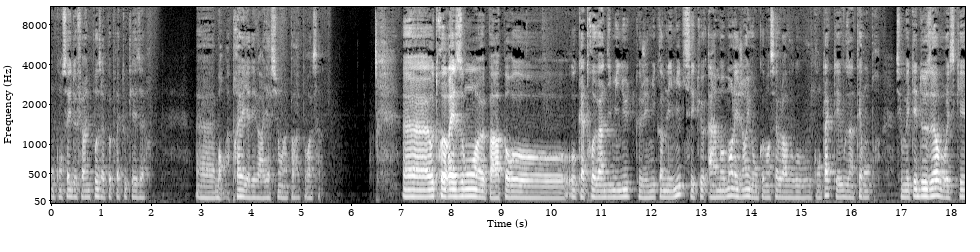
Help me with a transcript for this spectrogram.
on, conseille de faire une pause à peu près toutes les heures. Euh, bon, après, il y a des variations hein, par rapport à ça. Euh, autre raison euh, par rapport aux, 90 minutes que j'ai mis comme limite, c'est qu'à un moment, les gens ils vont commencer à vouloir vous, contacter et vous interrompre. Si vous mettez deux heures, vous risquez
